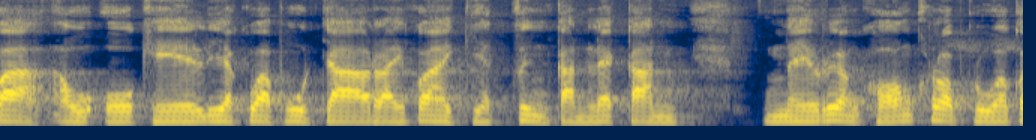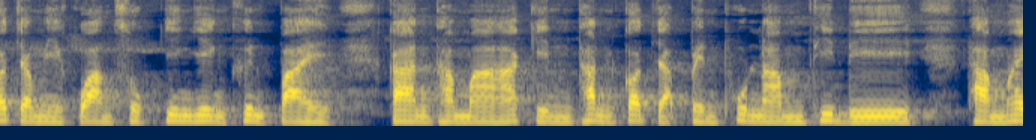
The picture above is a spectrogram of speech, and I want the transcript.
ว่าเอาโอเค เรียกว่าพูดจาอะไรก็ให้เกียรติซึ่งกันและกัน ในเรื่องของครอบครัวก็จะมีความสุขยิ่งยิ่งขึ้นไป การทำมาหากินท่านก็จะเป็นผู้นำที่ดีทำให้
